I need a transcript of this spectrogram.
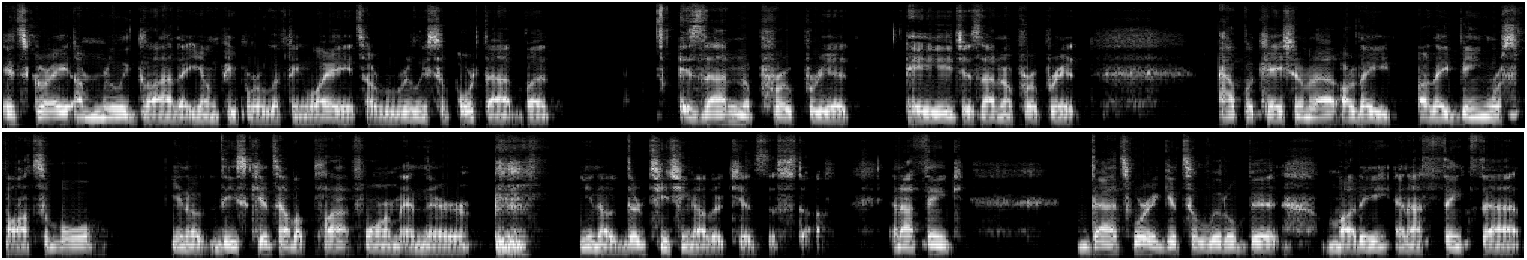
it's great. I'm really glad that young people are lifting weights. I really support that. But is that an appropriate age? Is that an appropriate application of that? Are they, are they being responsible you know, these kids have a platform and they're, you know, they're teaching other kids this stuff. And I think that's where it gets a little bit muddy. And I think that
